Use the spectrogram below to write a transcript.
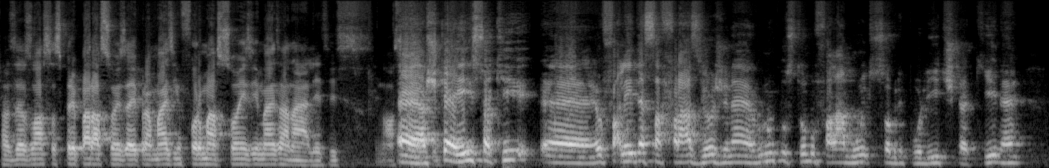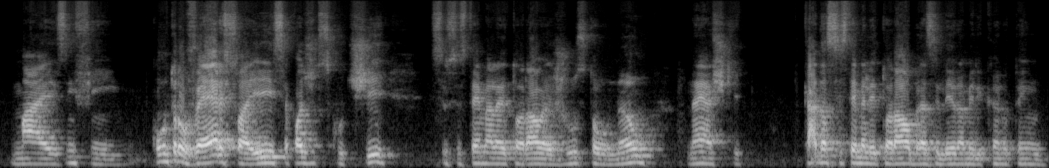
fazer as nossas preparações aí para mais informações e mais análises. Nossa, é, acho que é isso aqui. É, eu falei dessa frase hoje, né? Eu não costumo falar muito sobre política aqui, né? Mas, enfim, controverso aí, você pode discutir se o sistema eleitoral é justo ou não, né? Acho que cada sistema eleitoral brasileiro americano tem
